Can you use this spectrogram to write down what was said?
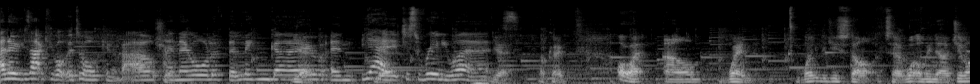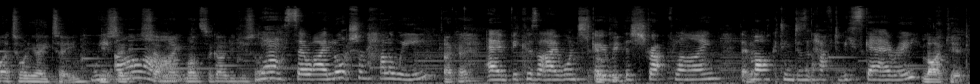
I know exactly what they're talking about. Sure. I know all of the lingo, Yeah. and yeah, Yeah. it just really works. Yeah. Okay. All right. Um, when? When did you start? Uh, what are we now? July 2018. We you said are. seven, eight months ago. Did you say? Yeah, so I launched on Halloween Okay. um, because I wanted to go Spooky. with the strap line that Yeah. marketing doesn't have to be scary. Like it.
